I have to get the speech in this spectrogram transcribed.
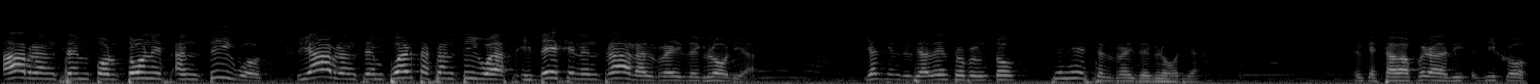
ábranse en portones antiguos y ábranse en puertas antiguas y dejen entrar al Rey de Gloria. Y alguien desde adentro preguntó, ¿quién es el Rey de Gloria? El que estaba afuera dijo,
